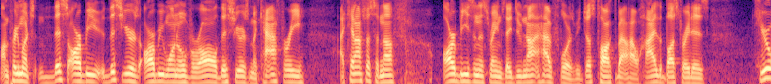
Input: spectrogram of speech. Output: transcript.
on pretty much this RB this year's RB one overall, this year's McCaffrey. I cannot stress enough. RBs in this range, they do not have floors. We just talked about how high the bust rate is. Hero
